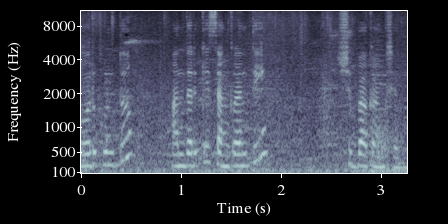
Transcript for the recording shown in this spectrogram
కోరుకుంటూ అందరికీ సంక్రాంతి శుభాకాంక్షలు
